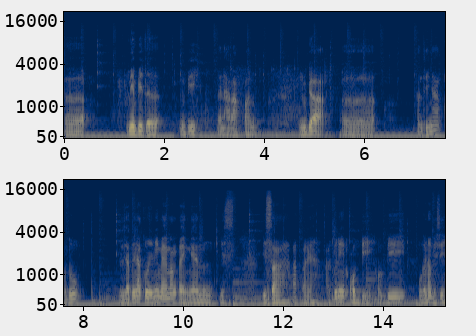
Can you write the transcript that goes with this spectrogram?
uh, mimpi te, mimpi dan harapan juga uh, nantinya aku tuh sejatinya aku ini memang pengen bis, bisa apa ya aku ini hobi hobi bukan hobi sih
